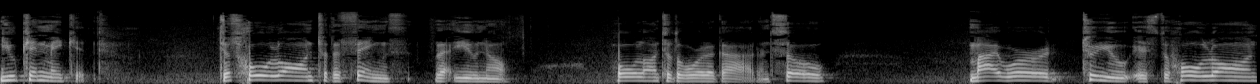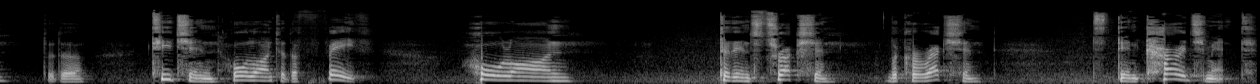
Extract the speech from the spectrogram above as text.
you can make it. Just hold on to the things that you know. Hold on to the Word of God. And so, my word to you is to hold on to the teaching, hold on to the faith, hold on to the instruction, the correction, the encouragement.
